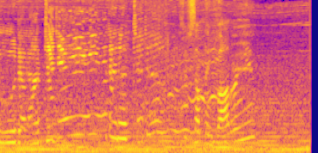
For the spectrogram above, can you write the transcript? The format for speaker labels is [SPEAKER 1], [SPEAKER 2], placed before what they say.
[SPEAKER 1] Is
[SPEAKER 2] there something bothering you?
